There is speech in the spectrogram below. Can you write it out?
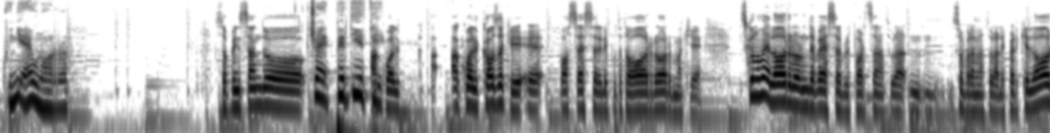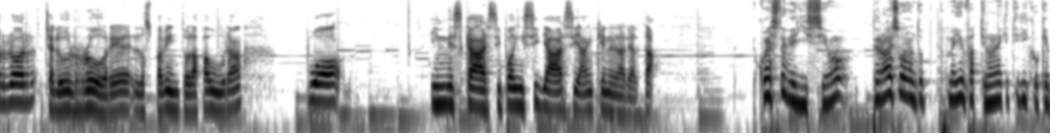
quindi è un horror. Sto pensando Cioè, per dirti... a, qual- a- a qualcosa che eh, possa essere reputato horror, ma che... Secondo me l'horror non deve essere per forza natura- mm, mm, sovrannaturale, perché l'horror, cioè l'orrore, lo spavento, la paura, può innescarsi, può insidiarsi anche nella realtà. Questo è verissimo, però è soltanto... Ma io infatti non è che ti dico che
